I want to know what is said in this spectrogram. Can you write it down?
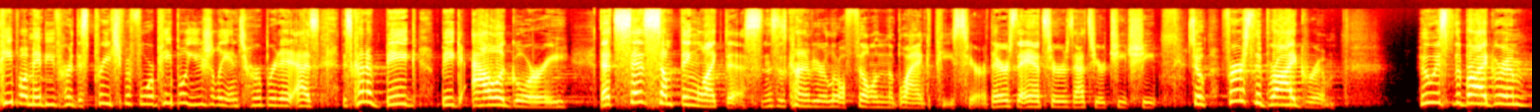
people, maybe you've heard this preached before, people usually interpret it as this kind of big, big allegory that says something like this. And this is kind of your little fill in the blank piece here. There's the answers, that's your cheat sheet. So, first, the bridegroom. Who is the bridegroom?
